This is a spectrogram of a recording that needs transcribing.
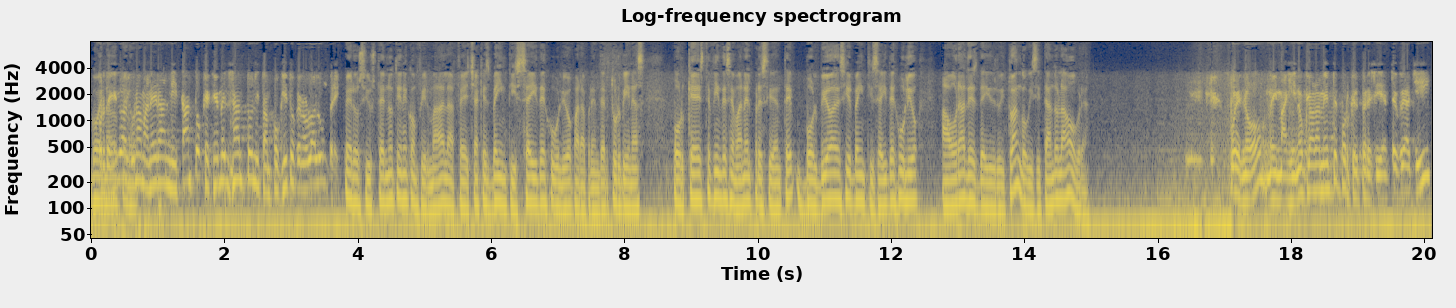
Por decirlo de alguna manera, ni tanto que queme el santo, ni tan poquito que no lo alumbre. Pero si usted no tiene confirmada la fecha, que es 26 de julio, para prender turbinas, ¿por qué este fin de semana el presidente volvió a decir 26 de julio, ahora desde Hidroituango, visitando la obra? Pues no, me imagino claramente porque el presidente fue allí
